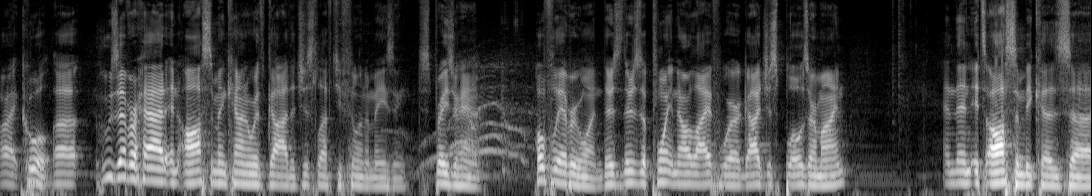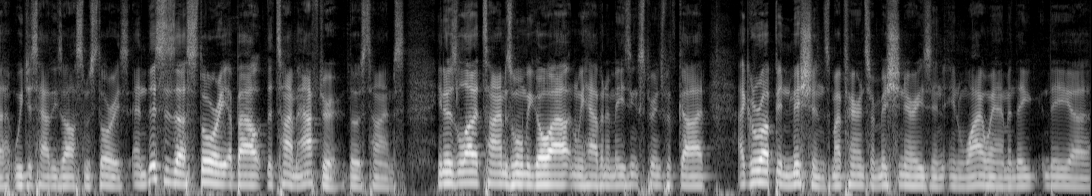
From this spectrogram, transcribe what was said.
All right, cool. Uh, who's ever had an awesome encounter with God that just left you feeling amazing? Just raise your hand. Hopefully, everyone. There's there's a point in our life where God just blows our mind, and then it's awesome because uh, we just have these awesome stories. And this is a story about the time after those times. You know, there's a lot of times when we go out and we have an amazing experience with God. I grew up in missions. My parents are missionaries in, in YWAM, and they they uh,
